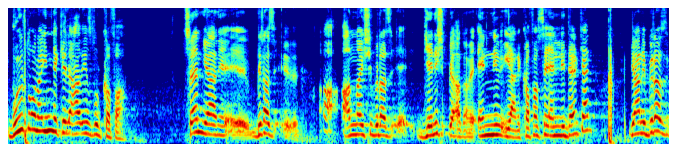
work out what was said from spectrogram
buyurdu ona innekele arizul kafa. Sen yani e, biraz e, anlayışı biraz e, geniş bir adam. Enli yani kafası enli derken yani biraz e,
